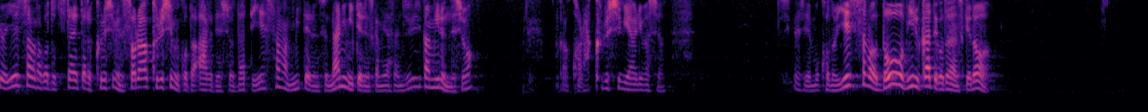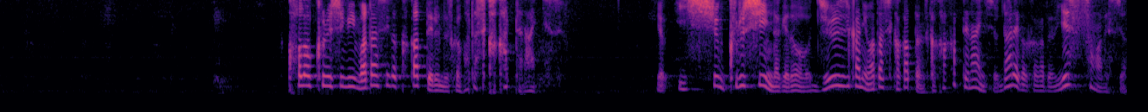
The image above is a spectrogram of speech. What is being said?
今日イエス様のことを伝えたら苦しむ。それは苦しむことあるでしょ。うだってイエス様見てるんですよ。何見てるんですか皆さん。十字架見るんでしょ。これは苦しみありますよ。しかしもうこのイエス様をどう見るかってことなんですけどこの苦しみ私がかかってるんですか？私かかってないんですよ。いや一瞬苦しいんだけど十字架に私かかったんですか？かかってないんですよ。誰がかかってるの？イエス様ですよ。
